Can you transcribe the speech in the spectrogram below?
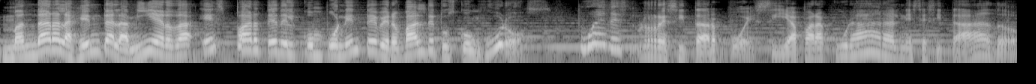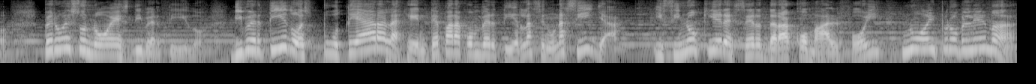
Mandar a la gente a la mierda es parte del componente verbal de tus conjuros. Puedes recitar poesía para curar al necesitado, pero eso no es divertido. Divertido es putear a la gente para convertirlas en una silla. Y si no quieres ser Draco Malfoy, no hay problema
